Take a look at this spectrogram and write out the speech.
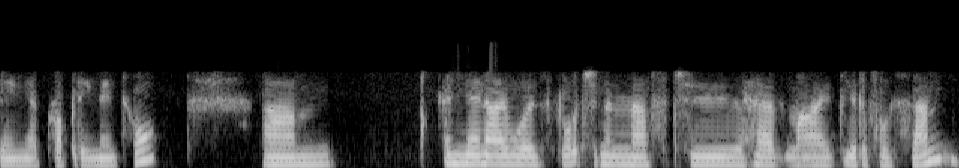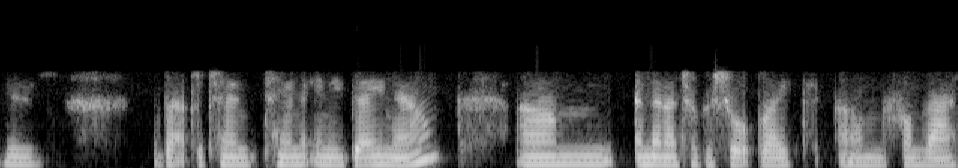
senior property mentor. Um, and then I was fortunate enough to have my beautiful son, who's about to turn 10 any day now. Um, and then I took a short break um, from that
